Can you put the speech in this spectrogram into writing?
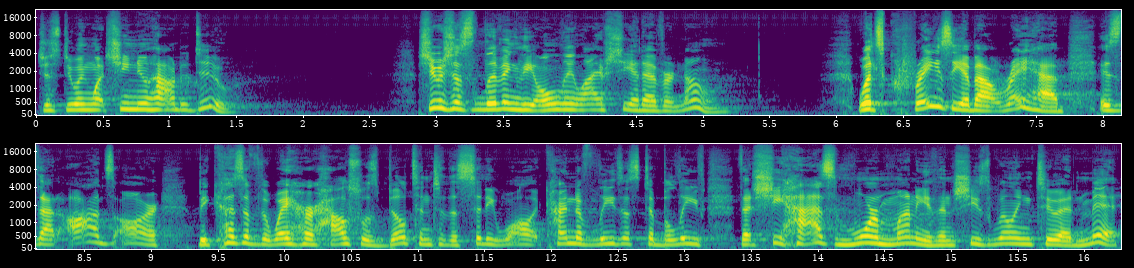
just doing what she knew how to do. She was just living the only life she had ever known. What's crazy about Rahab is that odds are, because of the way her house was built into the city wall, it kind of leads us to believe that she has more money than she's willing to admit.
